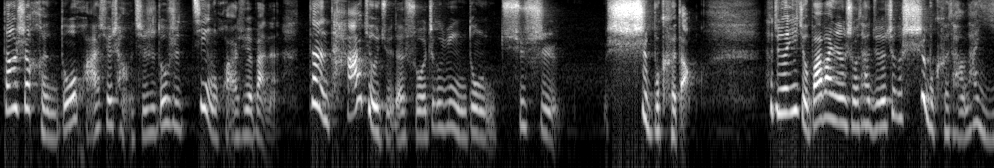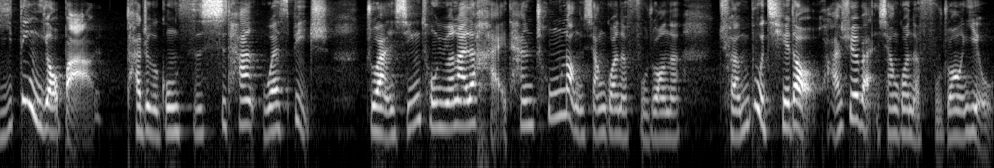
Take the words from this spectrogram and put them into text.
当时很多滑雪场其实都是禁滑雪板的，但他就觉得说这个运动趋势势不可挡。他觉得一九八八年的时候，他觉得这个势不可挡，他一定要把他这个公司西滩 West Beach 转型从原来的海滩冲浪相关的服装呢，全部切到滑雪板相关的服装业务。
